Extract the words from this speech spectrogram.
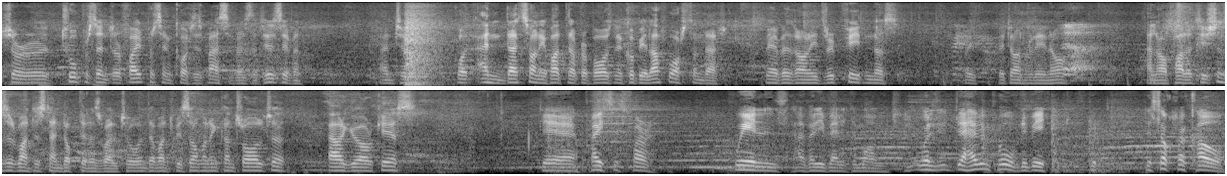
Sure, a two percent or five percent cut is massive as it is even, and to but and that's only what they're proposing. It could be a lot worse than that. Maybe they're only drip feeding us. We, we don't really know. And our politicians would want to stand up then as well too, and they want to be someone in control to argue our case. the prices for weanlings are very bad at the moment. Well, they have improved a bit, but the suckler cow,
